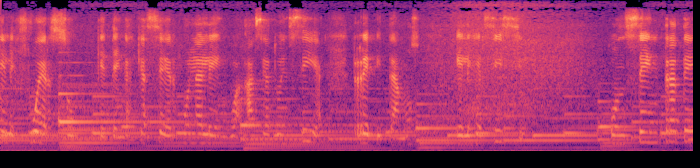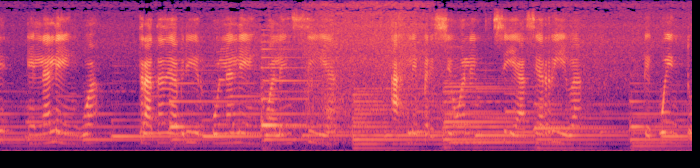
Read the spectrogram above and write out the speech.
el esfuerzo que tengas que hacer con la lengua hacia tu encía. Repitamos el ejercicio. Concéntrate en la lengua, trata de abrir con la lengua la encía, hazle presión a la encía hacia arriba. Te cuento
